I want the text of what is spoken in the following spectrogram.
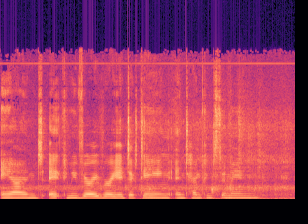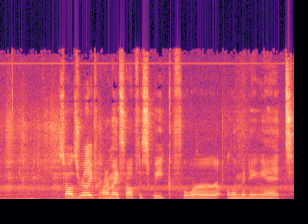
and it can be very, very addicting and time consuming. So I was really proud of myself this week for limiting it.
